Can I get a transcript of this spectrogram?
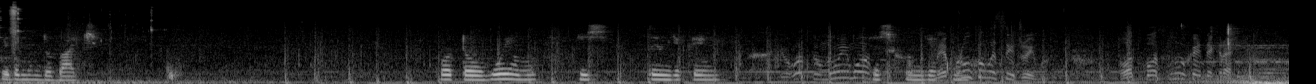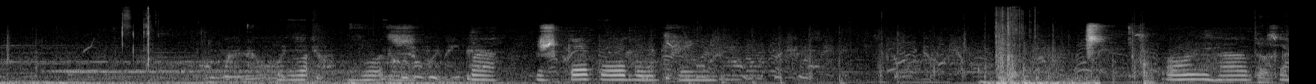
підемо до батька. Поторгуємо із тим, яким Чого сумуємо? із Ми пруху висиджуємо. От послухайте краще. В, в, важке побудження. Он гавця.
